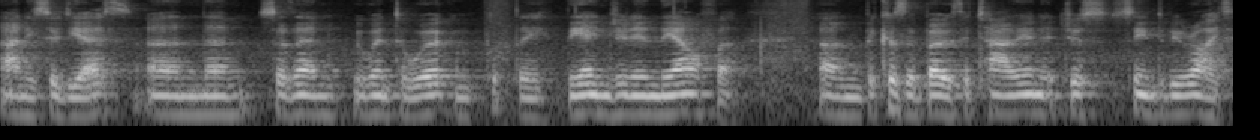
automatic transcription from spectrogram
and he said yes. And um, so then we went to work and put the, the engine in the Alfa. And because they're both Italian, it just seemed to be right.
